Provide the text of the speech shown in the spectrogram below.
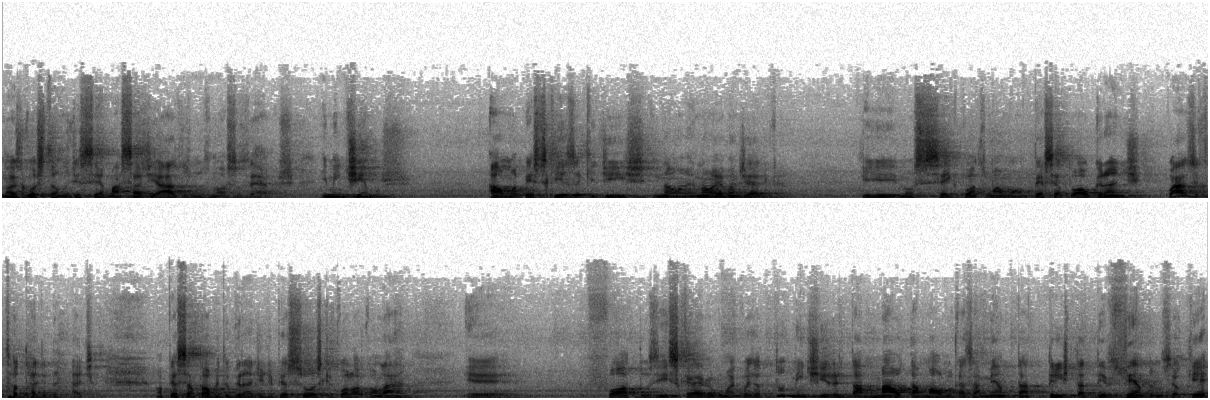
nós gostamos de ser massageados nos nossos egos e mentimos. Há uma pesquisa que diz, não, não é evangélica, que não sei quantos, mas um percentual grande, quase totalidade, um percentual muito grande de pessoas que colocam lá é, fotos e escrevem alguma coisa, tudo mentira. Ele está mal, está mal no casamento, está triste, está devendo, não sei o quê,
